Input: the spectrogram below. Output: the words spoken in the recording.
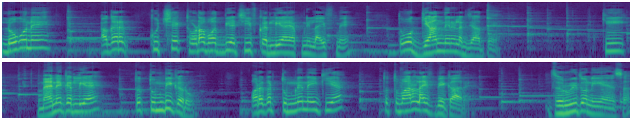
लोगों ने अगर कुछ एक थोड़ा बहुत भी अचीव कर लिया है अपनी लाइफ में तो वो ज्ञान देने लग जाते हैं कि मैंने कर लिया है तो तुम भी करो। और अगर तुमने नहीं किया तो तुम्हारा लाइफ बेकार है। ज़रूरी तो नहीं है ऐसा।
